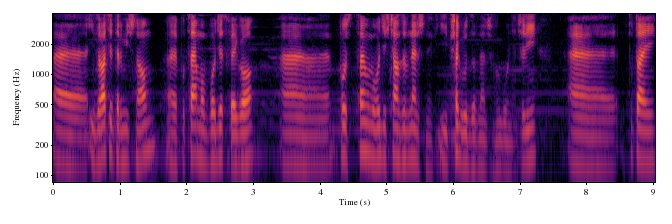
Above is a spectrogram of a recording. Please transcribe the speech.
e, izolację termiczną e, po całym obwodzie swojego, po całym obwodzie ścian zewnętrznych i przegród zewnętrznych ogólnie, czyli tutaj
